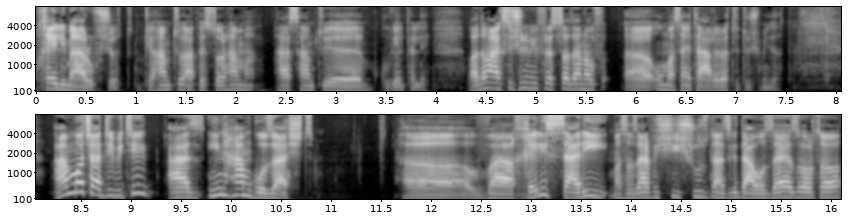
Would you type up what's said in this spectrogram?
خیلی معروف شد که هم تو App هم هست هم توی Google Play. آدم عکسشون رو میفرستادن و اون مثلا تغییراتی توش می‌داد. اما ChatG از این هم گذشت. و خیلی سریع مثلا ظرف 6 روز نزدیک 12 هزار تا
